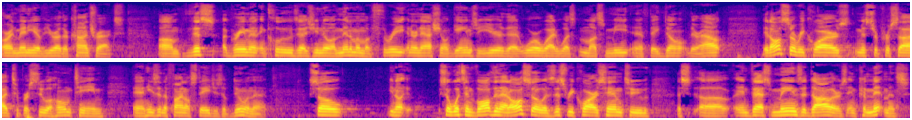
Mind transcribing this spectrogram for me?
are in many of your other contracts. Um, this agreement includes, as you know, a minimum of three international games a year that Worldwide must meet, and if they don't, they're out. It also requires Mr. Prasad to pursue a home team, and he's in the final stages of doing that. So, you know, so what's involved in that also is this requires him to uh, invest millions of dollars in commitments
